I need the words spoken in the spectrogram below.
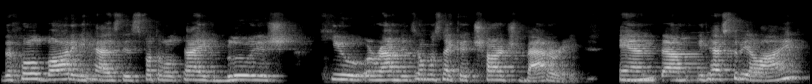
the whole body has this photovoltaic bluish hue around it. It's almost like a charged battery. And um, it has to be aligned.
